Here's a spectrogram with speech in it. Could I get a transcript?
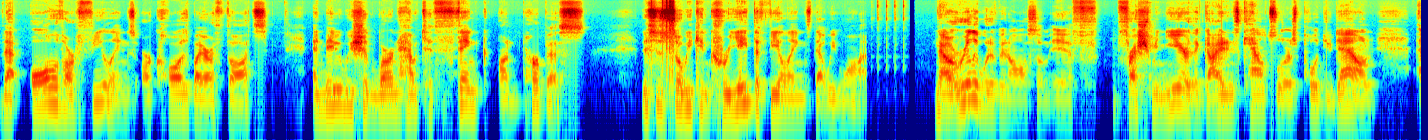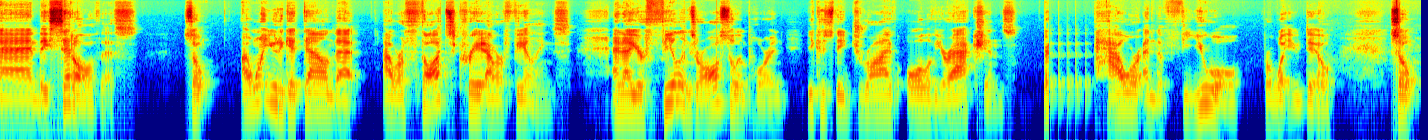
that all of our feelings are caused by our thoughts, and maybe we should learn how to think on purpose? This is so we can create the feelings that we want. Now, it really would have been awesome if freshman year the guidance counselors pulled you down and they said all of this. So, I want you to get down that our thoughts create our feelings. And now your feelings are also important because they drive all of your actions, the power and the fuel for what you do. So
